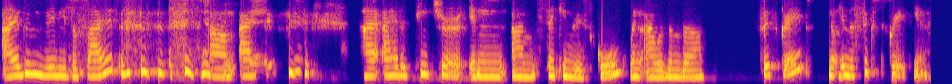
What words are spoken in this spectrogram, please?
I didn't really decide. um, I, I, I, had a teacher in um, secondary school when I was in the fifth grade. No, in the sixth grade, yes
